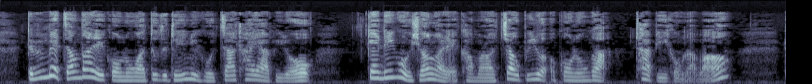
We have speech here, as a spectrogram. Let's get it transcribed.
။ဒါပေမဲ့ကျောင်းသားတွေအကုန်လုံးကသူ့သတင်းတွေကိုကြားထားရပြီးတော့ကန်တင်းကိုရောက်လာတဲ့အခါမှာတော့ကြောက်ပြီးတော့အကုန်လုံးကထပြေးကုန်တာပါ။တ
